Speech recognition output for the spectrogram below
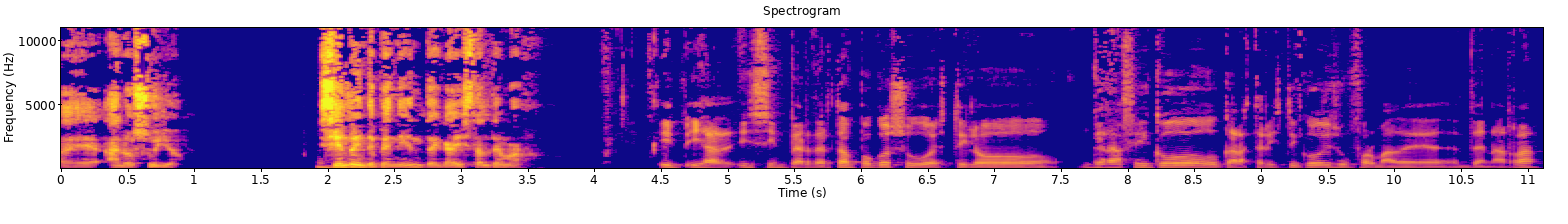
eh, a lo suyo. Siendo independiente, que ahí está el tema. Y, y, sin perder tampoco su estilo gráfico característico y su forma de, de narrar.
